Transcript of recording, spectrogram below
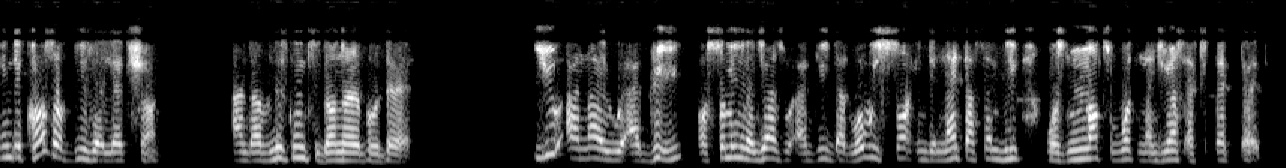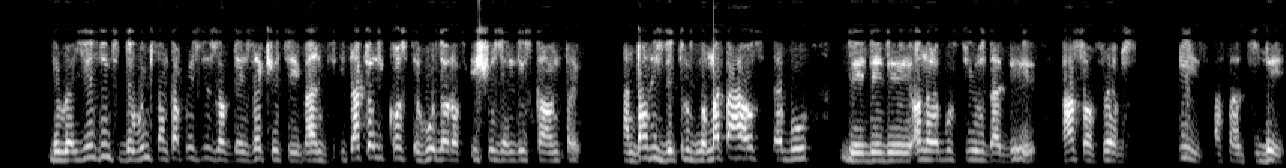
in the course of this election, and I've listened to the Honorable there, you and I will agree, or so many Nigerians will agree, that what we saw in the Ninth Assembly was not what Nigerians expected. They were to the whims and caprices of the executive, and it actually caused a whole lot of issues in this country. And that is the truth. No matter how stable the, the, the Honorable feels that the House of Reps is as of today,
